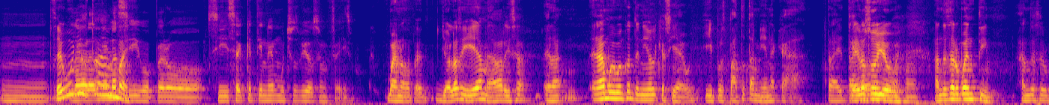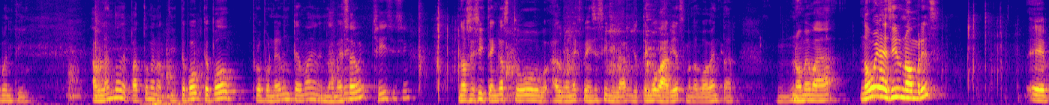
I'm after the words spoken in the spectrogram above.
Mm, Según la yo verdad estaba no en la Vine. sigo, pero sí sé que tiene muchos videos en Facebook. Bueno, eh, yo la seguía, me daba risa. Era, era muy buen contenido el que hacía, güey. Y pues Pato también acá. Trae, trae lo suyo, güey. Han de ser buen team. Han de ser buen team. Hablando de Pato Menotti, ¿te puedo, ¿te puedo proponer un tema en la mesa, güey? Sí, sí, sí. No sé si tengas tú alguna experiencia similar. Yo tengo varias, me las voy a aventar. No me va... No voy a decir nombres, eh,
